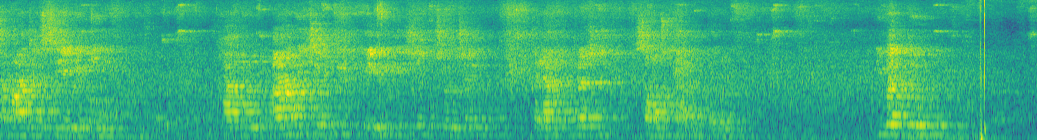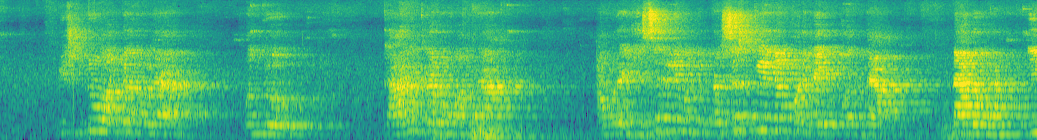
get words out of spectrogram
ಸಮಾಜ ಸೇವಕಿ ಹಾಗೂ ಎಜುಕೇಶನ್ ಕಲಾ ಇವತ್ತು ವಿಷ್ಣು ಅವರ ಒಂದು ಕಾರ್ಯಕ್ರಮವನ್ನು ಅವರ ಹೆಸರಲ್ಲಿ ಒಂದು ಪ್ರಶಸ್ತಿಯನ್ನು ಕೊಡಬೇಕು ಅಂತ ನಾನು ಈ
